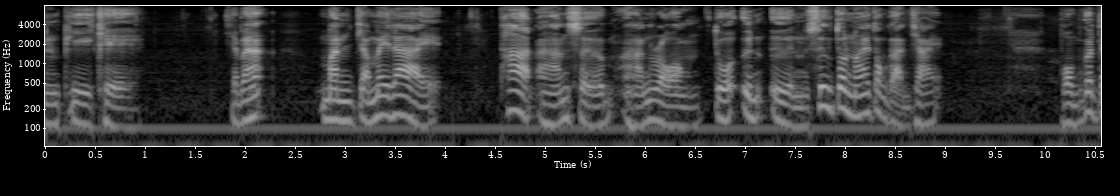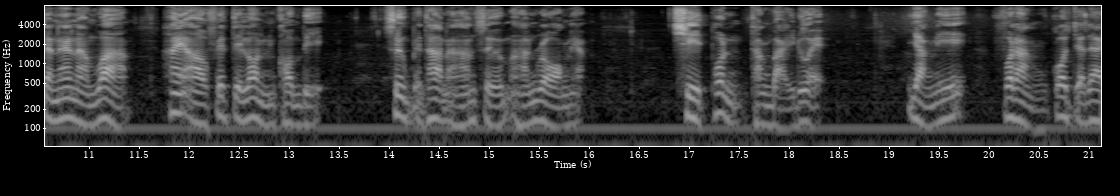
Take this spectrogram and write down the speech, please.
NPK ใช่ไหมฮะมันจะไม่ได้ธาตุอาหารเสริมอาหารรองตัวอื่นๆ ซึ่งต้นไม้ต้องการใช้ ผมก็จะแนะนำว่าให้เอาเฟติลอนคอมบิซึ่งเป็นธาตุอาหารเสริมอาหารรองเนี่ยฉีดพ่นทางใบด้วย อย่างนี้ฝรั่งก็จะได้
